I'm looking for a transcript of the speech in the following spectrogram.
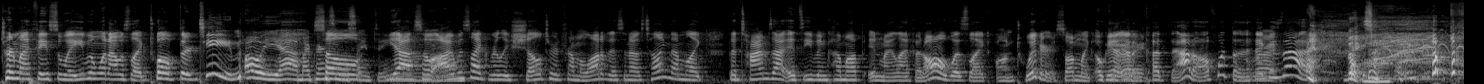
turn my face away even when I was like 12, 13. oh yeah, my parents so do the same thing. yeah, so I was like really sheltered from a lot of this, and I was telling them like the times that it's even come up in my life at all was like on Twitter. So I'm like, okay, I gotta cut that off. What the heck is that?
